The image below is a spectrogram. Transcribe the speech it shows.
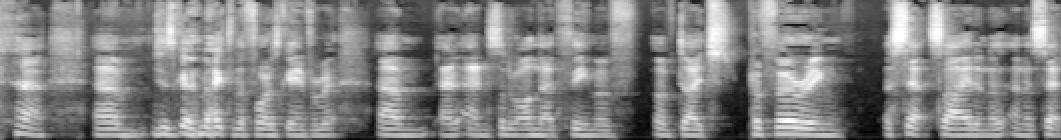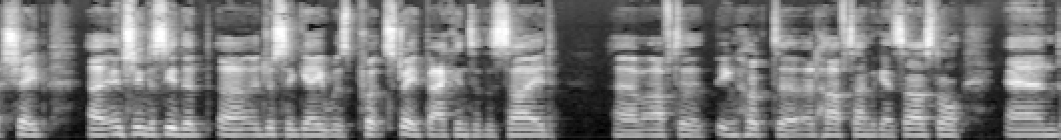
um, just going back to the Forest game for a bit, um, and, and, sort of on that theme of of Dyche preferring a set side and a, and a set shape. Uh, interesting to see that uh, Gueye was put straight back into the side um, after being hooked uh, at halftime against Arsenal, and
